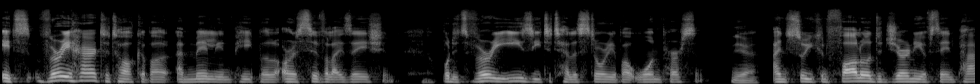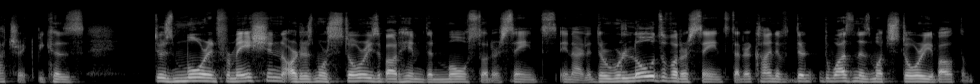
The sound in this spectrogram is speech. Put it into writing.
It's very hard to talk about a million people or a civilization, but it's very easy to tell a story about one person. yeah And so you can follow the journey of St. Patrick because there's more information or there's more stories about him than most other saints in Ireland. There were loads of other saints that are kind of there, there wasn't as much story about them.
